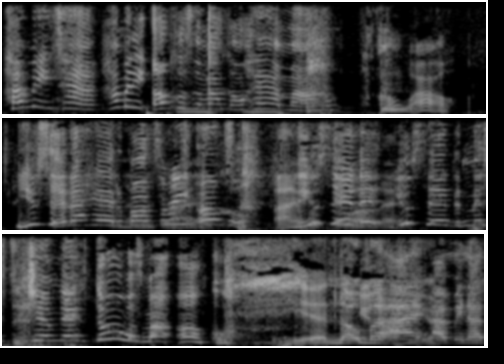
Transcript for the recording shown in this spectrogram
How many times? How many uncles am I gonna have, Mama? Oh wow. You said I had about three uncles. You said that, that. You said that Mr. Jim next door was my uncle. Yeah, no, You but I, yeah. I mean, I,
